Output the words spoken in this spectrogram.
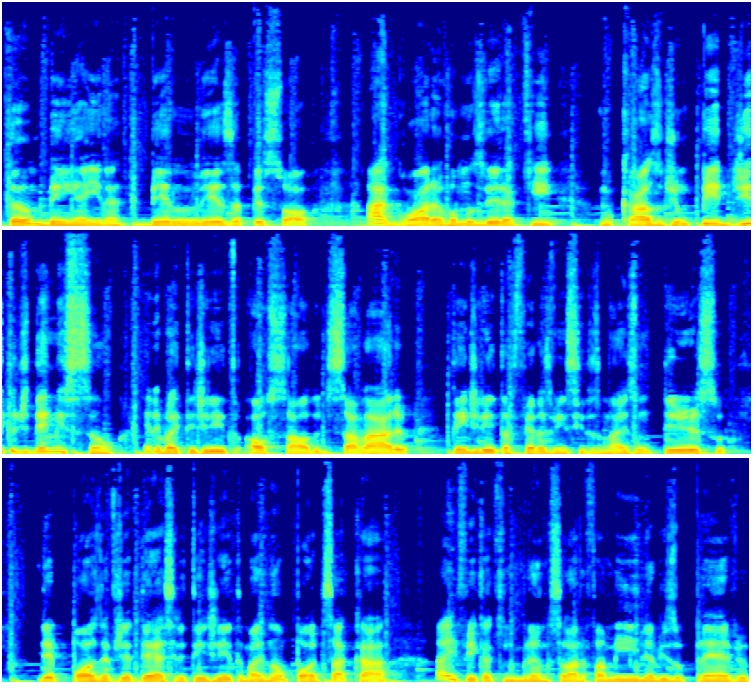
também aí, né? Beleza, pessoal? Agora vamos ver aqui no caso de um pedido de demissão. Ele vai ter direito ao saldo de salário, tem direito a férias vencidas mais um terço, depósito do FGTS ele tem direito, mas não pode sacar. Aí fica aqui em branco salário família, aviso prévio,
